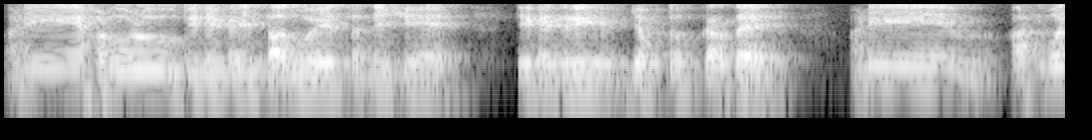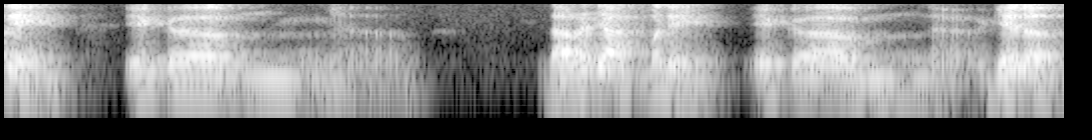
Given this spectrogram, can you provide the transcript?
आणि हळूहळू तिथे काही साधू आहेत संन्याशी आहेत ते काहीतरी जप तप करतायत. आणि आतमध्ये एक दाराच्या आतमध्ये एक गेलं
